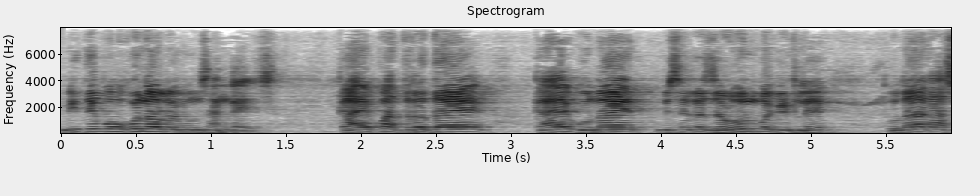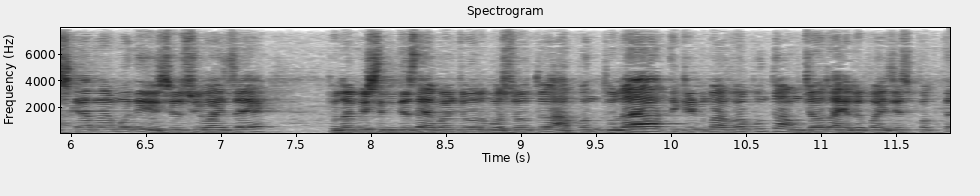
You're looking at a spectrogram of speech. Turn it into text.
मी ते भोगून आलोय म्हणून सांगायचे. काय पात्रता आहे काय गुन्हा आहेत मी सगळं जळून बघितलंय तुला राजकारणामध्ये यशस्वी व्हायचं आहे तुला मी शिंदे साहेबांच्यावर बसवतो. आपण तुला तिकीट मागवा पण तू आमच्यावर राहिलं पाहिजेस फक्त.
